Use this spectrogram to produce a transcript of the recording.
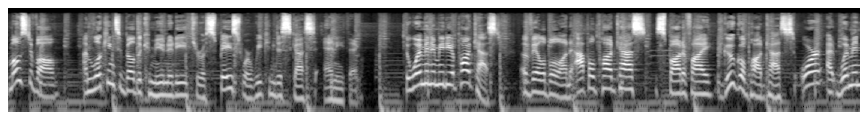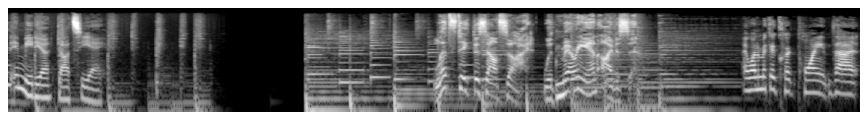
Most of all, I'm looking to build a community through a space where we can discuss anything. The Women in Media podcast, available on Apple Podcasts, Spotify, Google Podcasts, or at womeninmedia.ca. Let's take this outside with Marianne Iveson. I want to make a quick point that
